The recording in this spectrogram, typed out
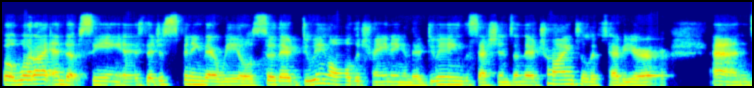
But what I end up seeing is they're just spinning their wheels. So they're doing all the training and they're doing the sessions and they're trying to lift heavier and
